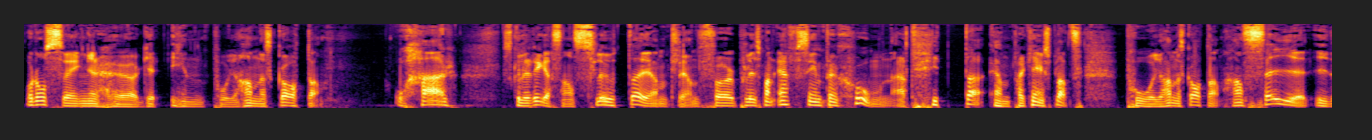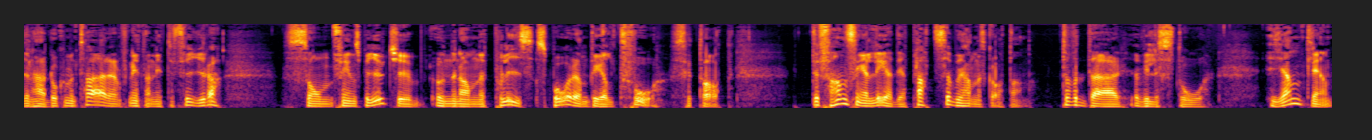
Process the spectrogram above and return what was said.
och de svänger höger in på Johannesgatan. Och här skulle resan sluta egentligen för polisman Fs intention är att hitta en parkeringsplats på Johannesgatan. Han säger i den här dokumentären från 1994 som finns på Youtube under namnet Polisspåren del 2 citat. Det fanns inga lediga platser på Johannesgatan. Det var där jag ville stå egentligen.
